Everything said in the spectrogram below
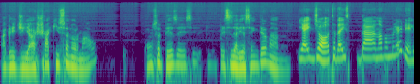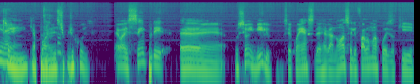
agredir, achar que isso é normal, com certeza esse precisaria ser internado. E a idiota da, da nova mulher dele, né? Sim, que apoia esse tipo de coisa. É, mas sempre. É, o seu Emílio, que você conhece da RH Nossa, ele fala uma coisa que,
